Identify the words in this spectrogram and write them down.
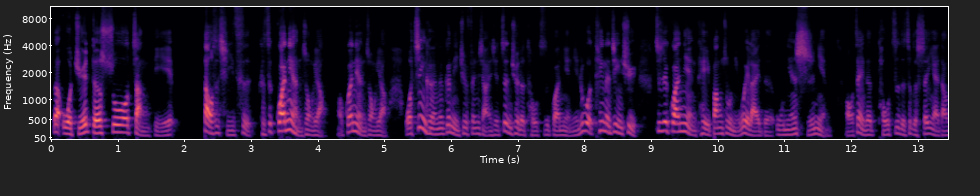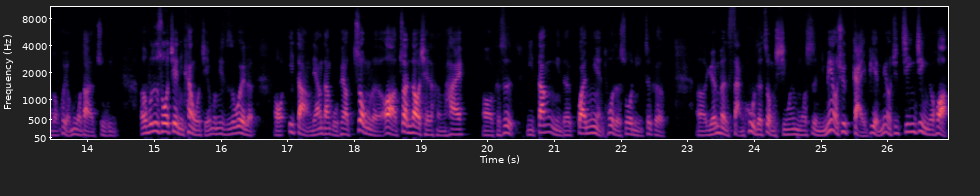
那我觉得说涨跌倒是其次，可是观念很重要哦，观念很重要，我尽可能的跟你去分享一些正确的投资观念，你如果听得进去，这些观念可以帮助你未来的五年、十年哦，在你的投资的这个生涯当中会有莫大的注意，而不是说见你看我节目，你只是为了哦一档两档股票中了哇赚到钱很嗨哦，可是你当你的观念或者说你这个。呃，原本散户的这种行为模式，你没有去改变，没有去精进的话，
